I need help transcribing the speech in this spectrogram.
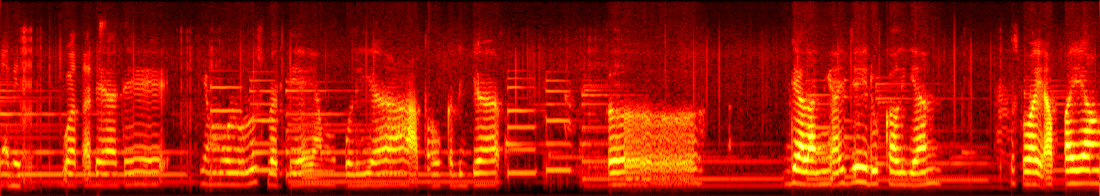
nggak nih buat adik-adik yang mau lulus berarti ya yang mau kuliah atau kerja eh jalani aja hidup kalian sesuai apa yang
